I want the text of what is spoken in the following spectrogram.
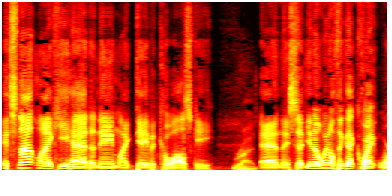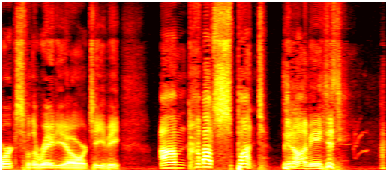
It's not like he had a name like David Kowalski, Right. and they said, you know, we don't think that quite works for the radio or TV. Um, how about Spunt? You know, I mean, he just.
